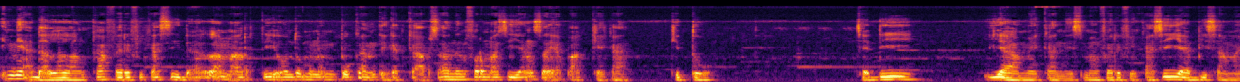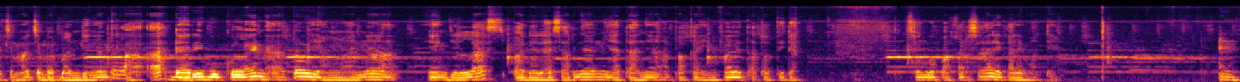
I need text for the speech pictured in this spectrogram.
ini adalah langkah verifikasi dalam arti untuk menentukan tingkat keabsahan informasi yang saya pakai kan. Gitu. Jadi ya mekanisme verifikasi ya bisa macam-macam perbandingan telaah dari buku lain atau yang mana yang jelas pada dasarnya niatannya apakah invalid atau tidak. Sungguh pakar saya kalimatnya.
